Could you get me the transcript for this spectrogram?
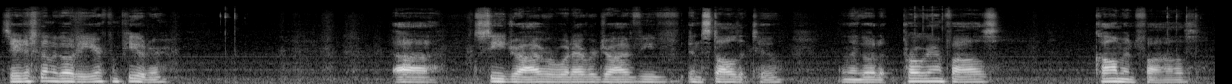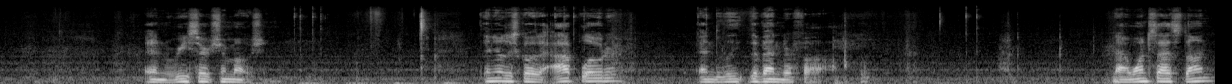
So you're just going to go to your computer. Uh, C drive or whatever drive you've installed it to, and then go to Program Files, Common Files, and Research in Motion. Then you'll just go to App Loader and delete the vendor file. Now once that's done,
